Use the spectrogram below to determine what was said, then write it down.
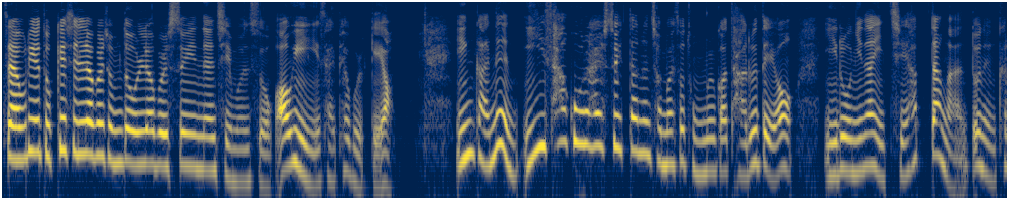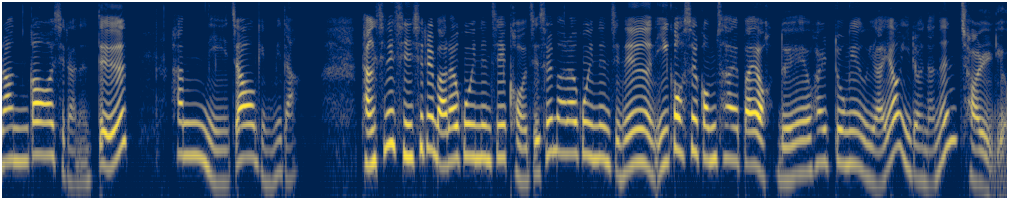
자, 우리의 독해 실력을 좀 더 올려볼 수 있는 지문 속 어휘 살펴볼게요. 인간은 이 사고를 할 수 있다는 점에서 동물과 다르대요. 이론이나 이치에 합당한 또는 그런 것이라는 뜻, 합리적입니다. 당신이 진실을 말하고 있는지 거짓을 말하고 있는지는 이것을 검사해봐요. 뇌의 활동에 의하여 일어나는 전류,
